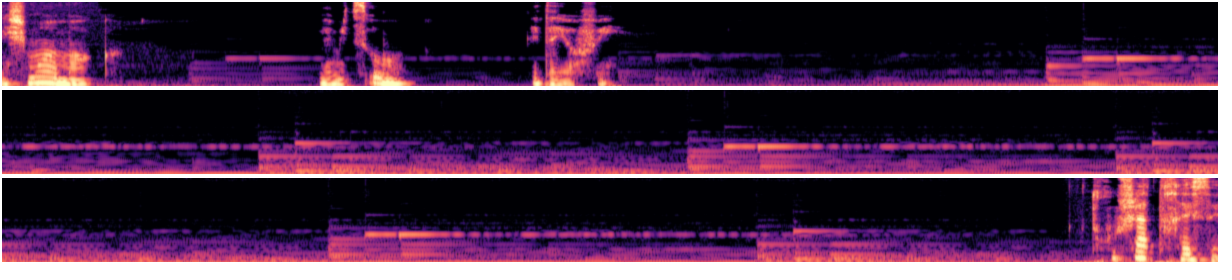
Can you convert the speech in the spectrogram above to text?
נשמו עמוק ומצאו את היופי. תחושת חסד.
